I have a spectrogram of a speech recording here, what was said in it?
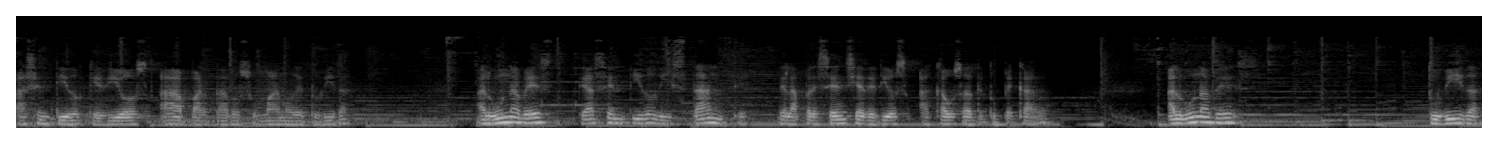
¿Has sentido que Dios ha apartado su mano de tu vida? ¿Alguna vez te has sentido distante de la presencia de Dios a causa de tu pecado? ¿Alguna vez tu vida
